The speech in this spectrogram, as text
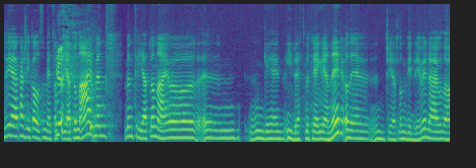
Vi er kanskje ikke alle som vet hva triatlon er, men, men triatlon er jo eh, idrett med tre grener. Og det triatlon vi driver, det er jo da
